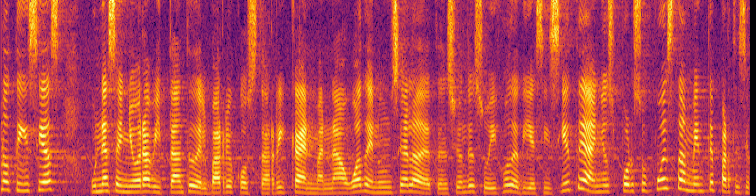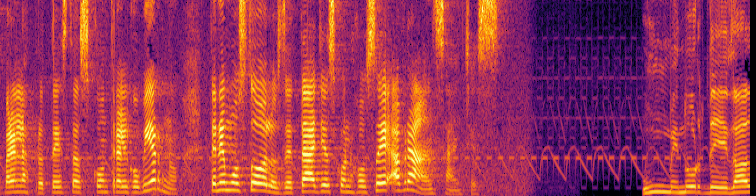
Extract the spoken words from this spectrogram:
Noticias, una señora habitante del barrio Costa Rica en Managua denuncia la detención de su hijo de 17 años por supuestamente participar en las protestas contra el gobierno. Tenemos todos los detalles con José Abraham Sánchez. Un menor de edad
